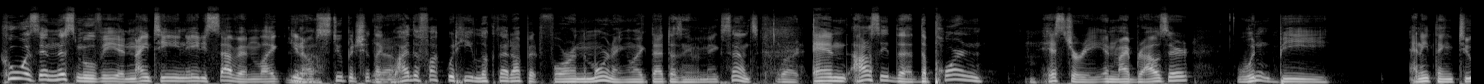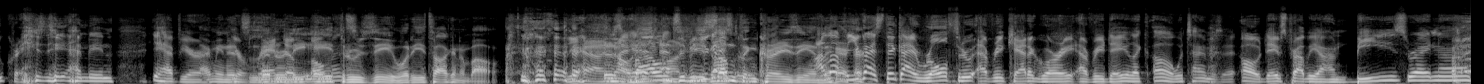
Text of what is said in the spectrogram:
who was in this movie in 1987? Like you know, stupid shit. Like Yeah. why the fuck would he look that up at four in the morning? Like that doesn't even make sense. Right. And honestly, the the porn history in my browser wouldn't be anything too crazy. I mean, you have your I mean, your it's random literally A through Z. What are you talking about? Yeah, There's no, bound to be something crazy in I there. love it. You guys think I roll through every category every day? You're like, oh, what time is it? Oh, Dave's probably on B's right now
